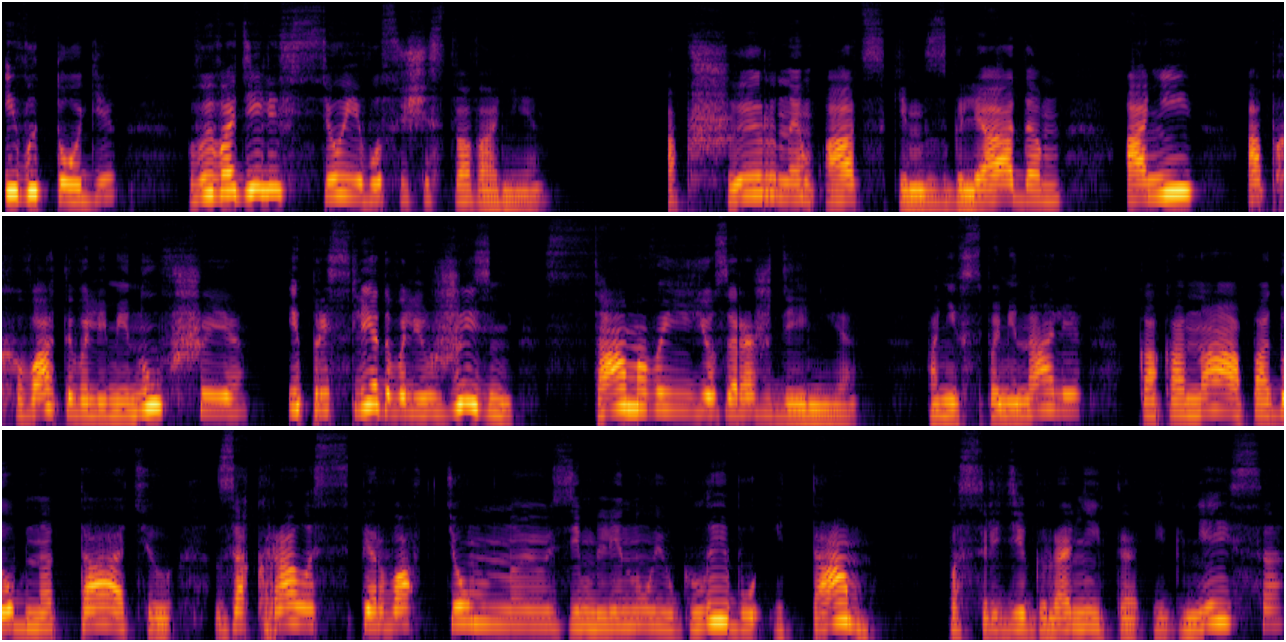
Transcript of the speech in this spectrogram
и в итоге выводили все его существование. Обширным адским взглядом они обхватывали минувшее и преследовали жизнь с самого ее зарождения. Они вспоминали как она, подобно Татю, закралась сперва в темную земляную глыбу, и там, посреди гранита и гнейса,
